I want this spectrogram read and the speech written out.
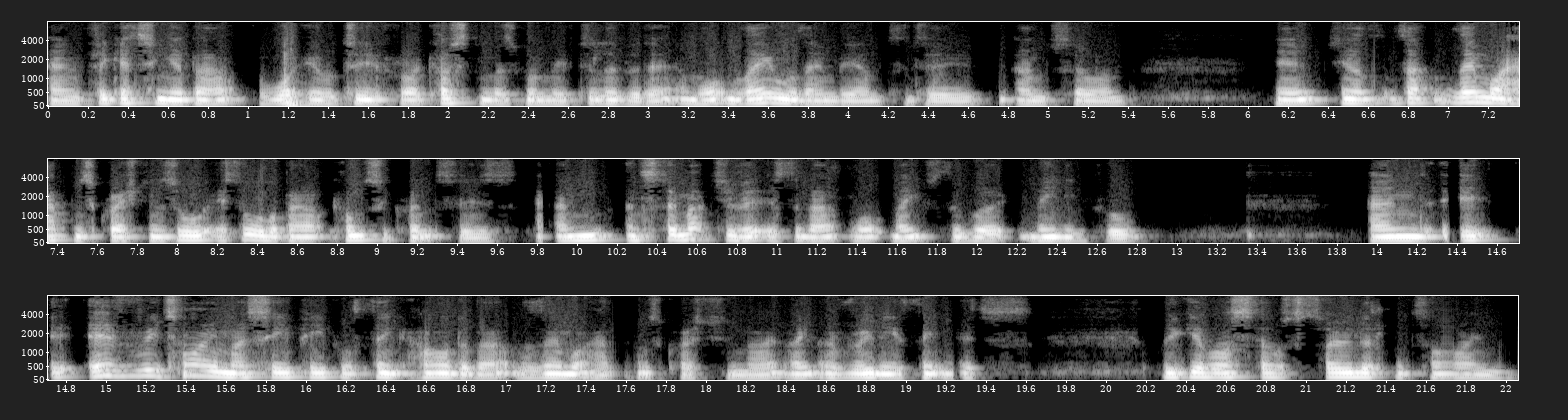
and forgetting about what it'll do for our customers when we've delivered it and what they will then be able to do and so on. You know, that, then what happens question is all it's all about consequences and and so much of it is about what makes the work meaningful. And it, it, every time i see people think hard about the then what happens question I, I really think it's we give ourselves so little time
